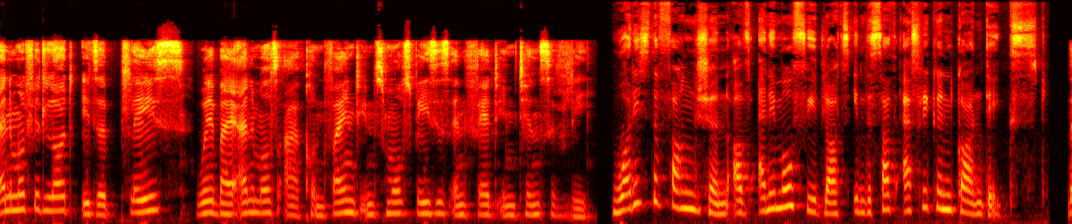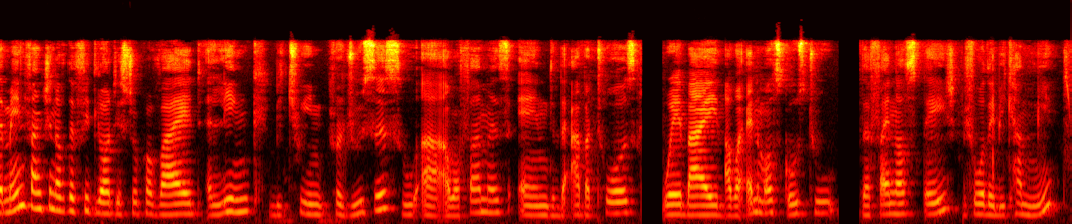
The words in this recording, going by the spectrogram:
Animal feedlot is a place whereby animals are confined in small spaces and fed intensively. What is the function of animal feedlots in the South African context? The main function of the feedlot is to provide a link between producers, who are our farmers, and the abattoirs, whereby our animals goes to the final stage before they become meat.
